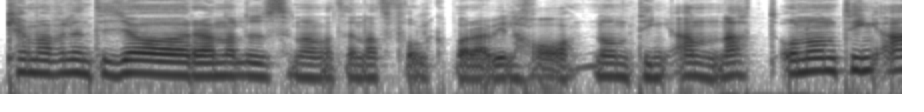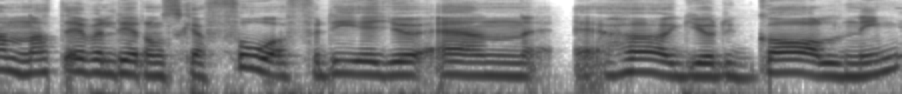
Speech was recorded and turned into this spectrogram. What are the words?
kan man väl inte göra analysen annat än att folk bara vill ha någonting annat. Och någonting annat är väl det de ska få för det är ju en eh, högljudd galning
